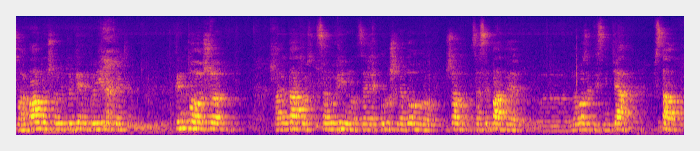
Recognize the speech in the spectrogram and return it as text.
шлагбаумом, що не пройти, не проїхати. Крім того, що орендатор самовільно, це як порушення договору, почав засипати, е, навозити сміття в став.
